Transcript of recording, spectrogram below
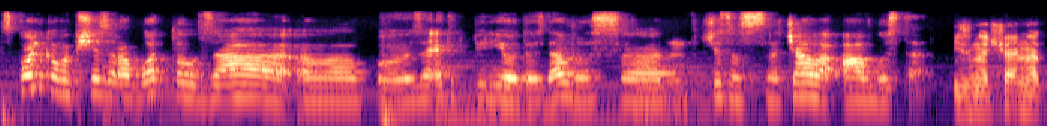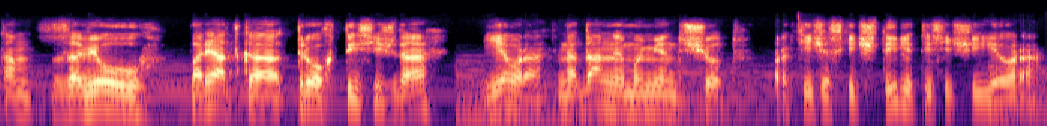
Сколько вообще заработал за, э, за этот период, то есть, да, уже с, чисто с начала августа? Изначально там завел порядка трех тысяч, да, евро. На данный момент счет практически 4000 евро,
